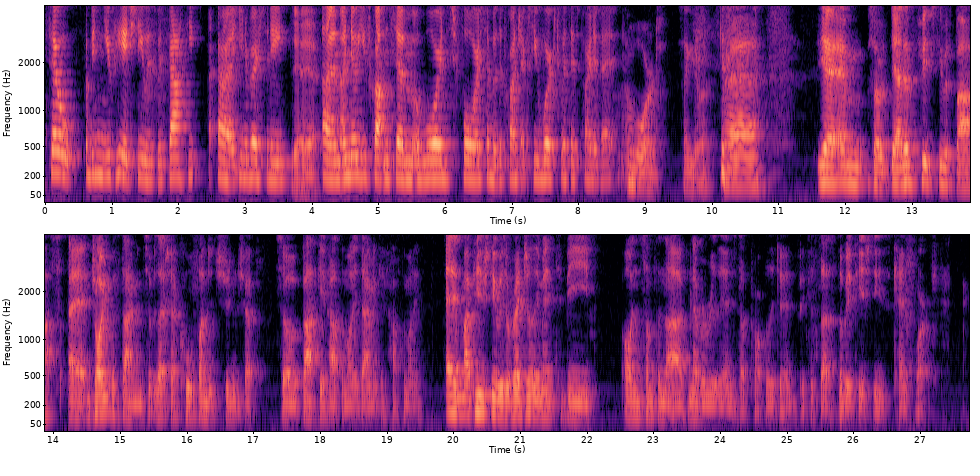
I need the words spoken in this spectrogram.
So, I mean, your PhD was with Bath uh, University. yeah, yeah. Um, I know you've gotten some awards for some of the projects you worked with as part of it. Award, singular. uh, yeah, um, so yeah, I did a PhD with Bath, uh, joint with Diamond, so it was actually a co-funded studentship. So Bath gave half the money, Diamond gave half the money. And my PhD was originally meant to be on something that I've never really ended up properly doing because that's the way PhDs kind of work.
